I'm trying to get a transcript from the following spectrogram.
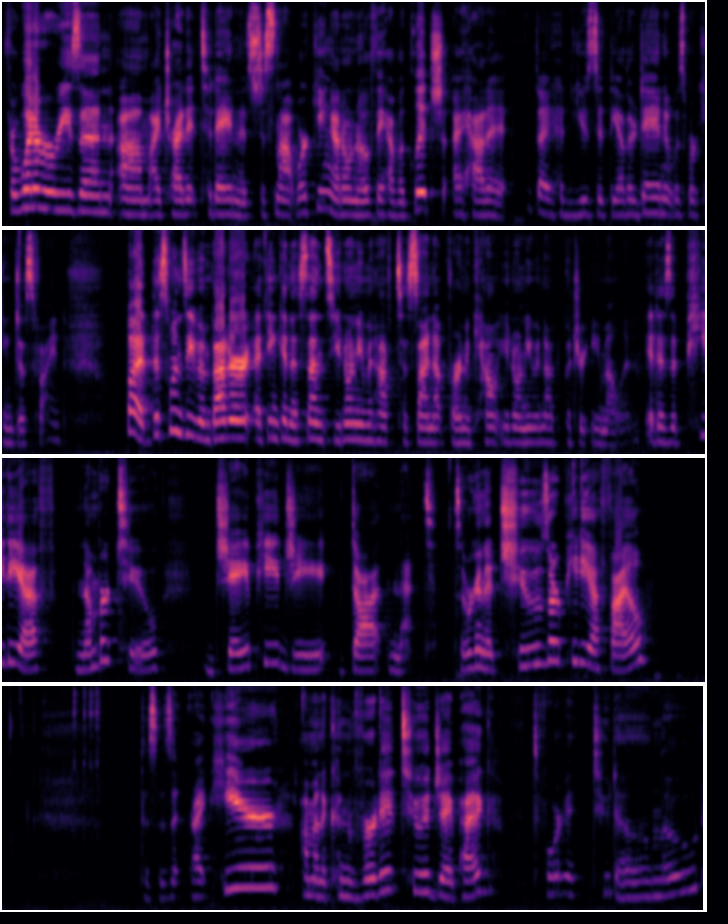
For whatever reason, um, I tried it today and it's just not working. I don't know if they have a glitch. I had it, I had used it the other day and it was working just fine. But this one's even better. I think in a sense, you don't even have to sign up for an account. You don't even have to put your email in. It is a PDF number two, jpg.net. So we're going to choose our PDF file. This is it right here. I'm going to convert it to a JPEG It's for it to download.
